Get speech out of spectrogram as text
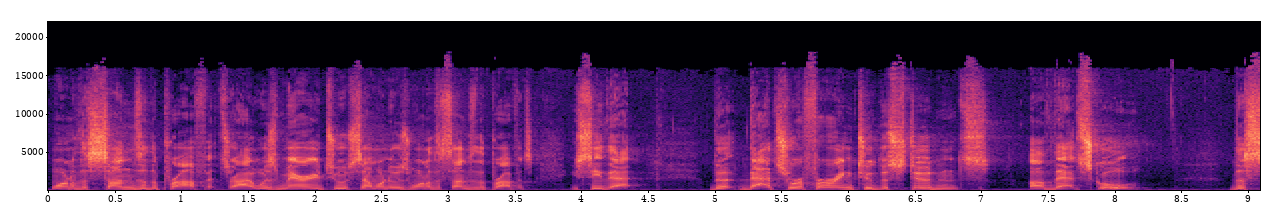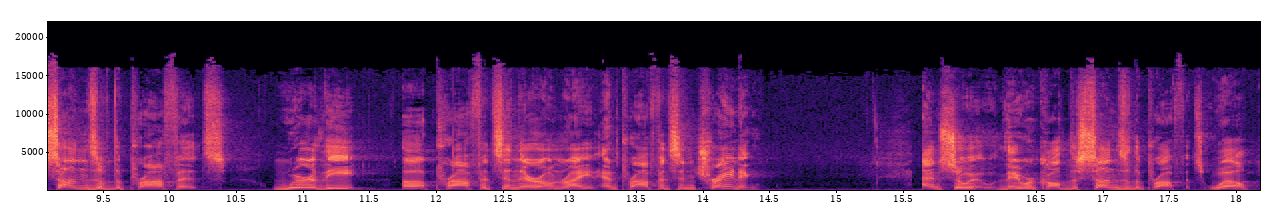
one of the sons of the prophets, or I was married to someone who was one of the sons of the prophets, you see that. The, that's referring to the students of that school. The sons of the prophets were the uh, prophets in their own right and prophets in training. And so it, they were called the sons of the prophets. Well,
